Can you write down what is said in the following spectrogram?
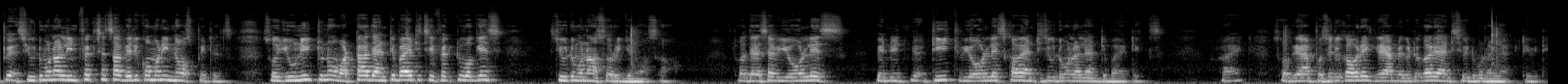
pseudomonal infections are very common in hospitals. So you need to know what are the antibiotics effective against Pseudomonas aeruginosa. So that's why we always when we teach, we always cover anti-pseudomonal antibiotics, right? So gram-positive coverage, gram-negative coverage, anti-pseudomonal activity,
